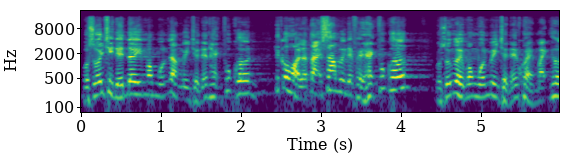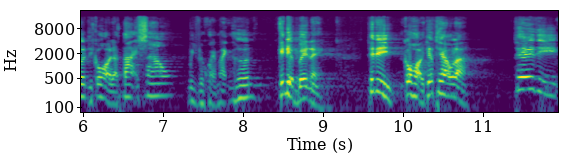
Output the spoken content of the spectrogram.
Một số anh chị đến đây mong muốn rằng mình trở nên hạnh phúc hơn. Thế câu hỏi là tại sao mình lại phải hạnh phúc hơn? Một số người mong muốn mình trở nên khỏe mạnh hơn thì câu hỏi là tại sao mình phải khỏe mạnh hơn? Cái điểm B này. Thế thì câu hỏi tiếp theo là thế thì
